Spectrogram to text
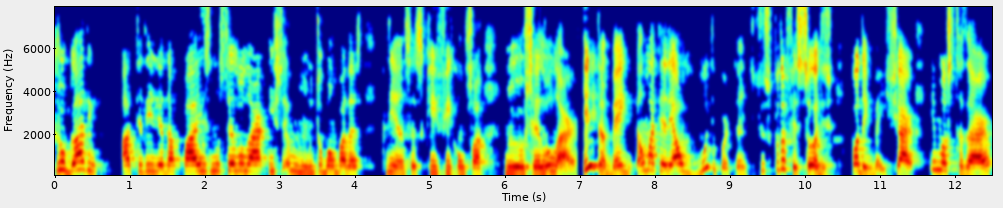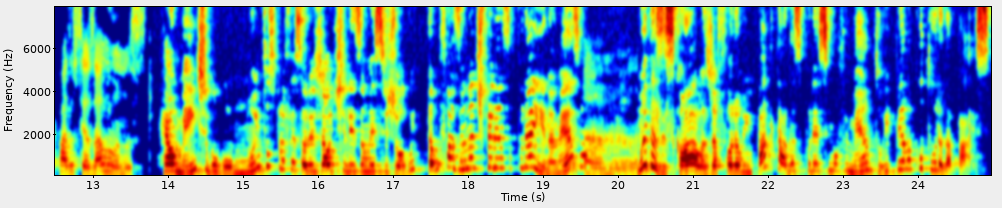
jogarem a trilha da paz no celular. Isso é muito bom para as crianças que ficam só no celular. E também é um material muito importante que os professores podem baixar e mostrar para os seus alunos. Realmente, Google, muitos professores já utilizam esse jogo e estão fazendo a diferença por aí, não é mesmo? Uhum. Muitas escolas já foram impactadas por esse movimento e pela cultura da paz.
